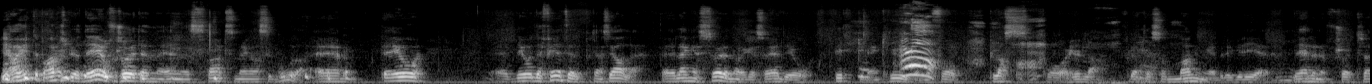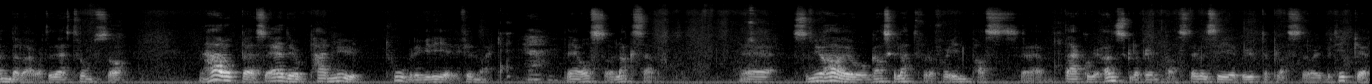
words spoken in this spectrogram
ja, hytta på Andersby, og det er jo for så vidt en, en start som er ganske god. Da. Eh, Det er jo, det er jo definitivt et potensial. Eh, Lenger sør i Norge så er det jo virkelig en krig om å få plass på hylla. Fordi det er så mange bryggerier. Det gjelder for så vidt Trøndelag og til dels Troms. Men her oppe så er det jo per nå to bryggerier i Finnmark. Det er oss og Lakselv. Eh, nå har vi jo ganske lett for å få innpass eh, der hvor vi ønsker å få innpass. Dvs. Si på uteplasser og i butikker.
